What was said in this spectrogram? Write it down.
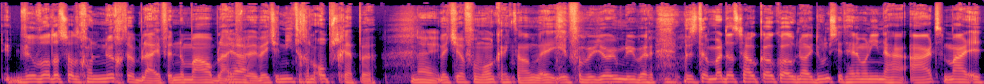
ik wil wel dat ze gewoon nuchter blijven en normaal blijven. Ja. Weet je, niet te gaan opscheppen. Nee. Weet je wel, van oh, kijk dan, ik van jongen nu. Dus dat, maar dat zou ik ook, nooit doen. Het zit helemaal niet in haar aard. Maar, eh,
